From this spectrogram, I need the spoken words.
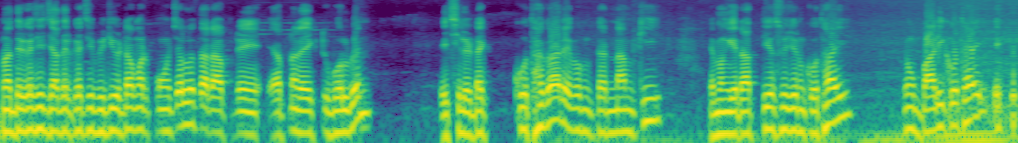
আপনাদের কাছে, যাদের কাছে ভিডিওটা আমার পৌঁছালো, তারা আপনি, আপনারা একটু বলবেন, এই ছেলেটা কোথাকার এবং তার নাম কি এবং এর আত্মীয় স্বজন কোথায় এবং বাড়ি কোথায়, একটু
